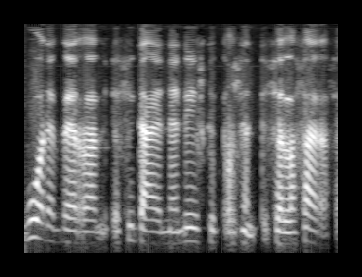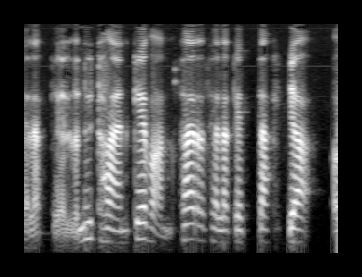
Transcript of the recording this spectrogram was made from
vuoden verran ja sitä ennen 50 prosenttisella sairaseläkkeellä. Nyt haen Kevan sairaseläkettä ja ö,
